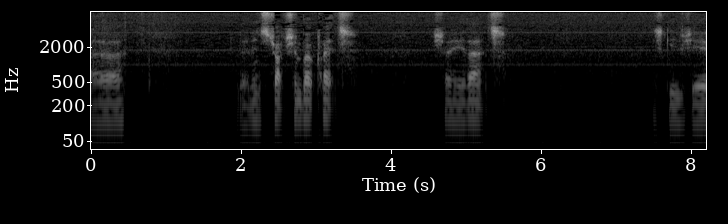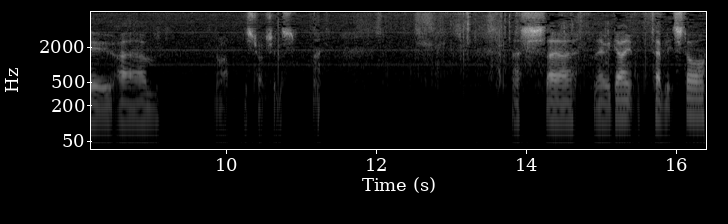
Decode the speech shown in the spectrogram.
Uh, an instruction booklet. Show you that. This gives you um, well, instructions. That's uh, there we go. Tablet store.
